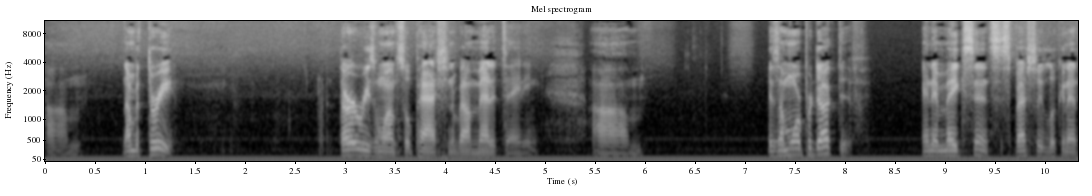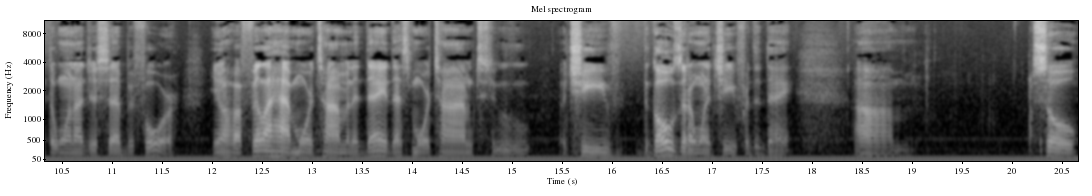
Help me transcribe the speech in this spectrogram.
Um, number three, third reason why I'm so passionate about meditating um, is I'm more productive. And it makes sense, especially looking at the one I just said before. You know, if I feel I have more time in a day, that's more time to achieve the goals that I want to achieve for the day. Um, so,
